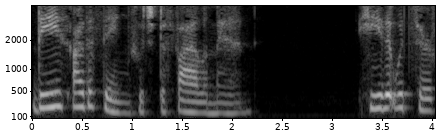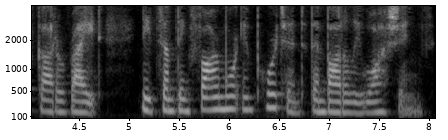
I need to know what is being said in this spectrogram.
These are the things which defile a man. He that would serve God aright needs something far more important than bodily washings.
